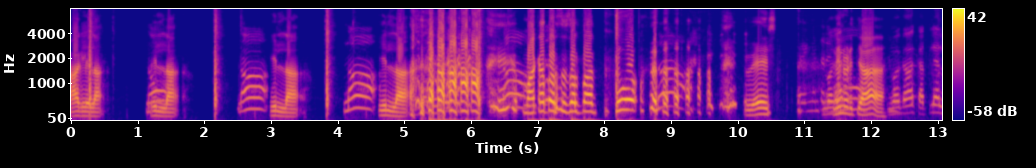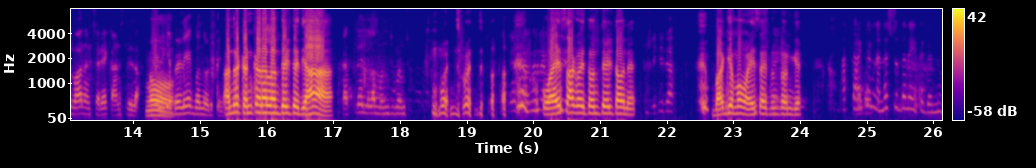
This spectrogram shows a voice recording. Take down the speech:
ಆಗ್ಲಿಲ್ಲ. ಇಲ್ಲ. ಇಲ್ಲ. ಇಲ್ಲ. ಮಕ ತೋರ್ಸು ಸ್ವಲ್ಪ. ವೇಸ್ಟ್ ನೀನ್ ಹೊಡಿತ್ಯಾ? ಇವಾಗ ಕತ್ಲೆ ಅಲ್ವಾ? ನಂಗೆ ಸರಿಯಾಗಿ ಕಾಣಿಸ್ಲಿಲ್ಲ. ಓ. ಬೆಳಿಗ್ಗೆ ಬೆಳಿಗ್ಗೆ ಬಂದು ಹೊಡಿತೀನಿ. ಅಂದ್ರೆ ಕಣ್ ಕಾಣಲ್ಲ ಅಂತ ಹೇಳ್ತಾ ಇದ್ಯಾ? ಕತ್ಲೆಲ್ಲ ಮಂಜು ಮಂಜು. ಮಂಜು ಮಂಜು. ವಯಸ್ಸಾಗೋಯ್ತು ಅಂತ ಹೇಳ್ತಾವನೆ. ಭಾಗ್ಯಮ್ಮ ವಯಸ್ಸಾಯ್ತು ಅಂತ ಅವನ್ಗೆ. ಅದ್ ಕರೆಕ್ಟ್ ನನ್ನಷ್ಟುದ್ದನೇ ಐತೆ ಗನ್ನು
